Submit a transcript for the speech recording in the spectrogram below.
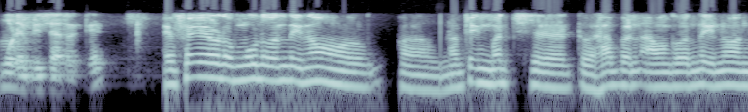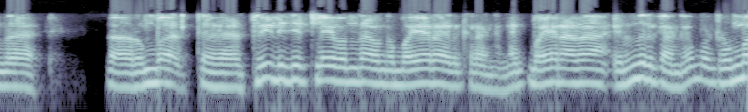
மூடு எப்படி சார் இருக்குது எஃப்ஐயோட மூடு வந்து இன்னும் நத்திங் மச் டு ஹேப்பன் அவங்க வந்து இன்னும் அந்த ரொம்ப த்ரீ டிஜிட்லேயே வந்து அவங்க பயராக இருக்கிறாங்க. நெட் பயராக தான் இருந்திருக்காங்க பட் ரொம்ப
